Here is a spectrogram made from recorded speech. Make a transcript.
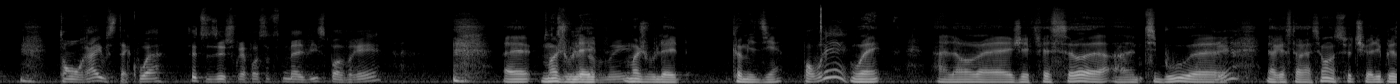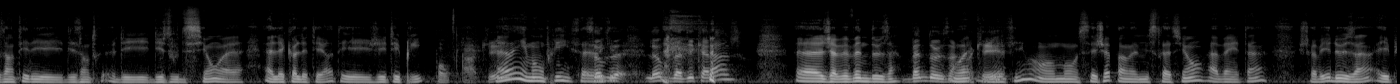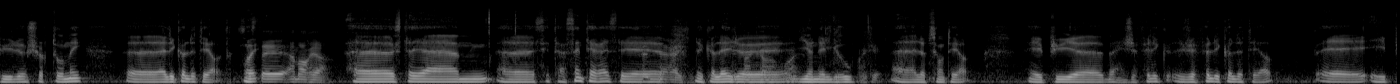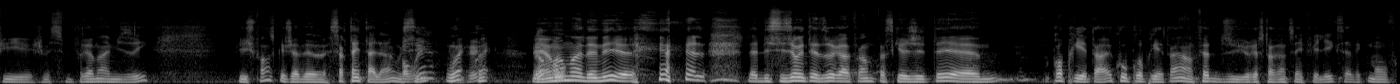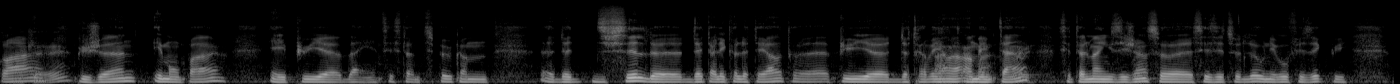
ton rêve, c'était quoi? Tu sais, tu disais, je ferais pas ça toute ma vie, c'est pas vrai? Euh, moi, je voulais être, moi, je voulais être comédien. Pas vrai? Oui. Alors, euh, j'ai fait ça euh, un petit bout, euh, la restauration. Ensuite, je suis allé présenter des, des, entre- des- des auditions à l'école de théâtre et j'ai été pris. OK. Ah oui, ils m'ont pris. Ça- Ça, vous a- là, vous aviez quel âge? J'avais 22 ans. 22 ans. Ouais, OK. J'ai fini mon, mon cégep en administration à 20 ans. Je travaillais deux ans et puis là, je suis retourné à l'école de théâtre. Ça, c'était à Montréal. C'était à, à Sainte-Thérèse, le collège. Lionel Groux, à l'option théâtre. Et puis, euh, ben, j'ai fait l'école de théâtre. Et, et puis, je me suis vraiment amusé. Puis, je pense que j'avais un certain talent aussi. Oui, oui. Mais à un moment donné, euh, la décision était dure à prendre parce que j'étais euh, propriétaire, copropriétaire, en fait, du restaurant de Saint-Félix avec mon frère plus jeune et mon père. Et puis, euh, ben, c'était un petit peu comme euh, de, difficile d'être à l'école de théâtre, euh, puis de travailler Ah, en- même temps. oui. C'est tellement exigeant, ça, ces études-là, au niveau physique. Puis,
